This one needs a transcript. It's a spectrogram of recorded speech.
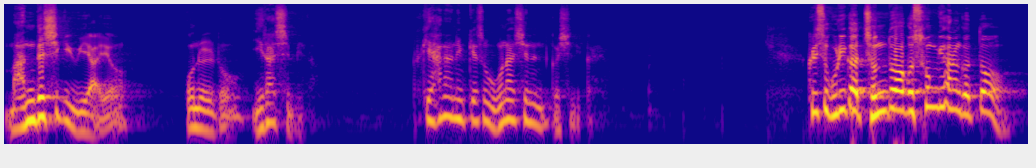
만드시기 위하여 오늘도 일하십니다. 그게 하나님께서 원하시는 것이니까요. 그래서 우리가 전도하고 선교하는 것도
